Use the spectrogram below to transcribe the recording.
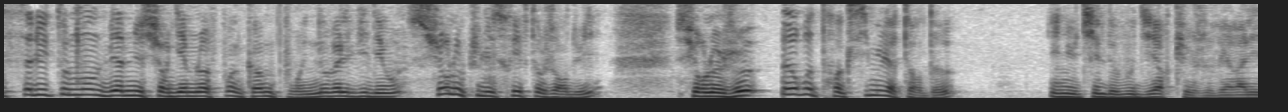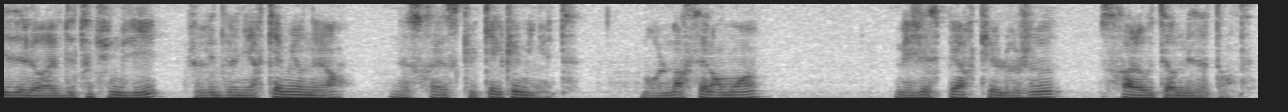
salut tout le monde, bienvenue sur gamelove.com pour une nouvelle vidéo sur l'Oculus Rift aujourd'hui, sur le jeu Euro Truck Simulator 2. Inutile de vous dire que je vais réaliser le rêve de toute une vie, je vais devenir camionneur, ne serait-ce que quelques minutes. Bon, le Marcel en moins, mais j'espère que le jeu sera à la hauteur de mes attentes.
